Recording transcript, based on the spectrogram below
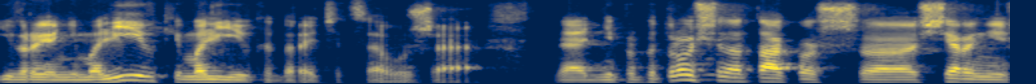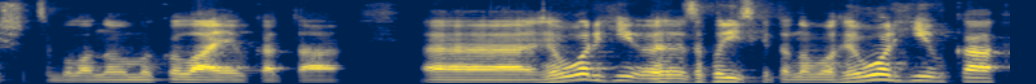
і в районі Маліївки. Маліївка, до речі, це вже е, Дніпропетровщина. Також Е, ще раніше це була Новомиколаївка та е, Георгів, Запорізький Запорізька та Новогеоргіївка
